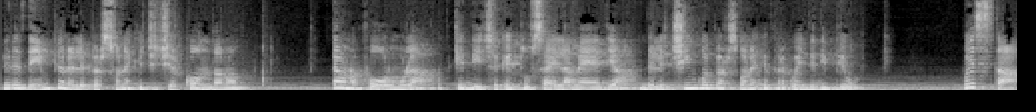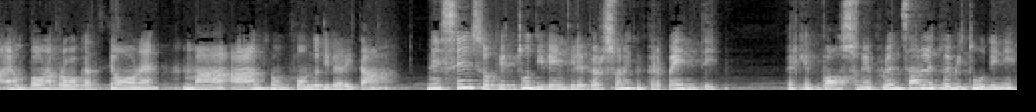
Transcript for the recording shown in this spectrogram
per esempio nelle persone che ci circondano. Una formula che dice che tu sei la media delle 5 persone che frequenti di più. Questa è un po' una provocazione, ma ha anche un fondo di verità, nel senso che tu diventi le persone che frequenti, perché possono influenzare le tue abitudini,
